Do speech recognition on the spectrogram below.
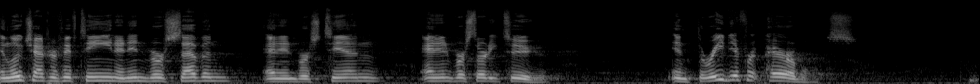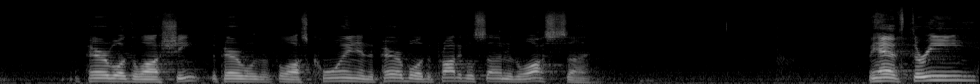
In Luke chapter 15, and in verse 7, and in verse 10, and in verse 32, in three different parables the parable of the lost sheep, the parable of the lost coin, and the parable of the prodigal son or the lost son. We have three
